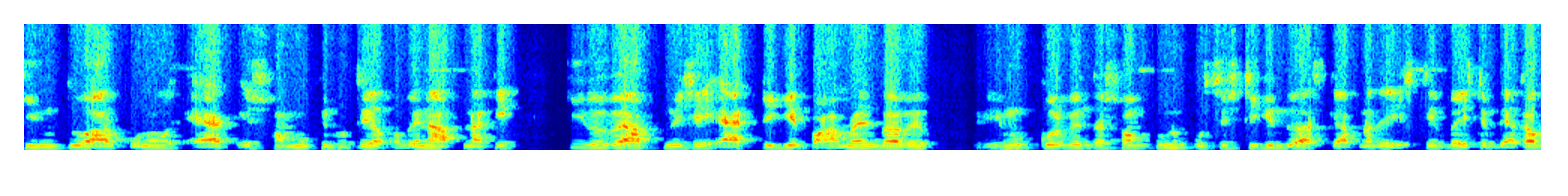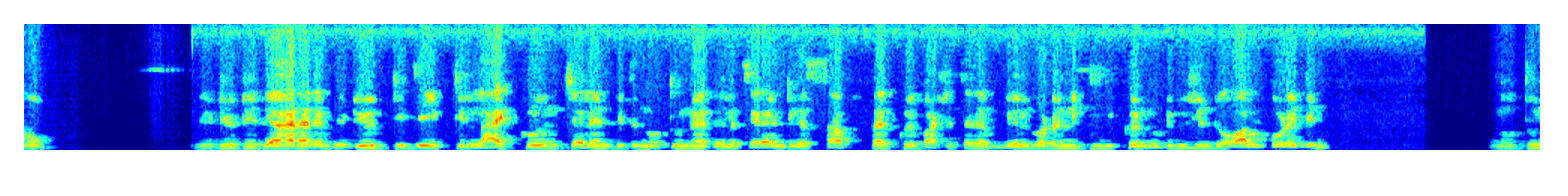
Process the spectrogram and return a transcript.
কিন্তু আর কোনো অ্যাড এর সম্মুখীন হতে হবে না আপনাকে। কীভাবে আপনি সেই অ্যাডটিকে পার্মানেন্ট ভাবে রিমুভ করবেন, তার সম্পূর্ণ প্রসেসটি কিন্তু আজকে আপনাদের স্টেপ বাই স্টেপ দেখাবো। ভিডিওটি দেখার আগে ভিডিওটিতে একটি লাইক করুন চ্যানেলটিতে নতুন হয়ে থাকলে চ্যানেলটিকে সাবস্ক্রাইব করে পাশে থাকা বেল বাটনে ক্লিক করে নোটিফিকেশনটি অল করে দিন। নতুন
